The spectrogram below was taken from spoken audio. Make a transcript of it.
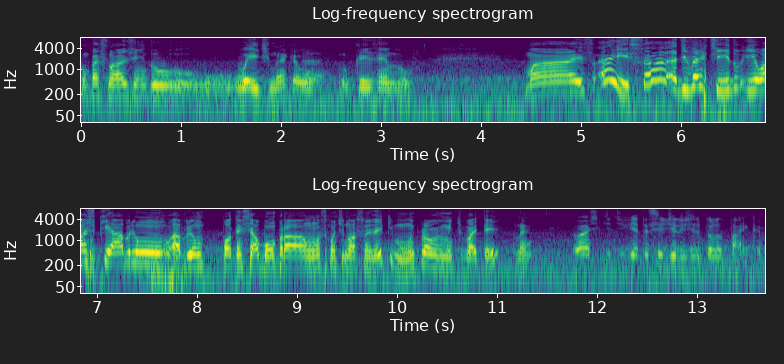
com o personagem do Wade, né? Que é o, É. o Chris Hemsworth. Mas é isso, é, é divertido e eu acho que abre um, abre um potencial bom pra umas continuações aí, que muito provavelmente vai ter, né? Eu acho que devia ter sido dirigido pelo Taika.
